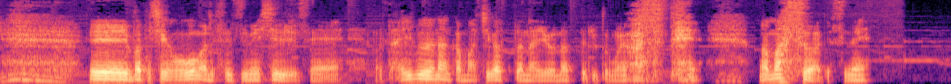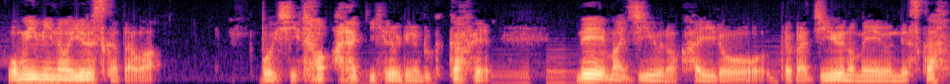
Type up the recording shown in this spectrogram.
えー、私がここまで説明してですね、だいぶなんか間違った内容になってると思いますので、まあ、まずはですね、お耳の許す方は、 Voicy の荒木博行のブックカフェで、まあ、自由の回廊だから自由の命運ですか。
